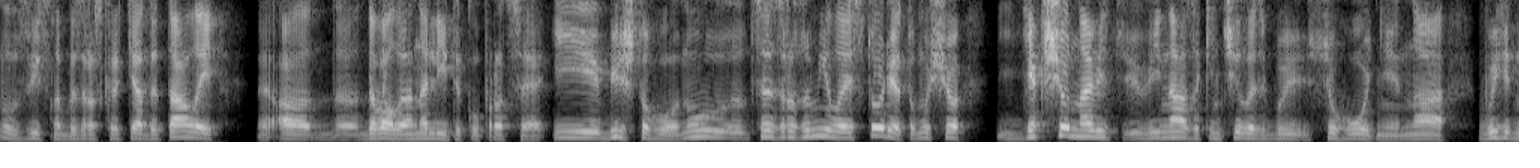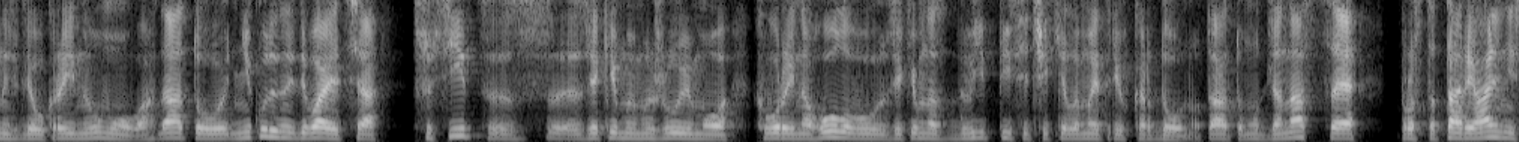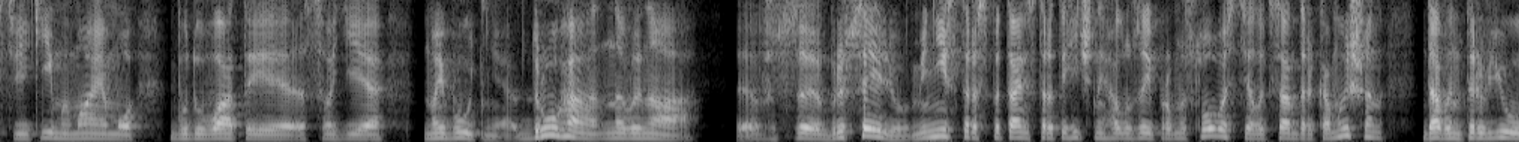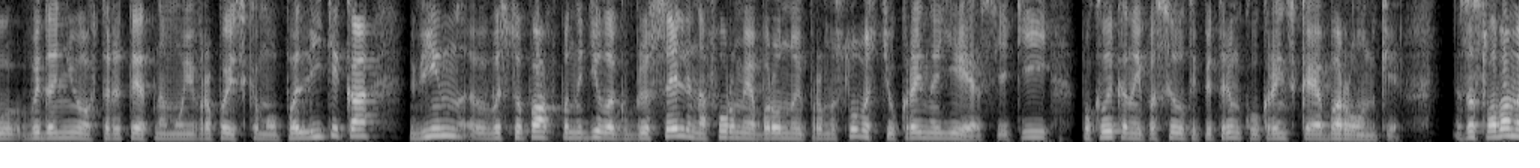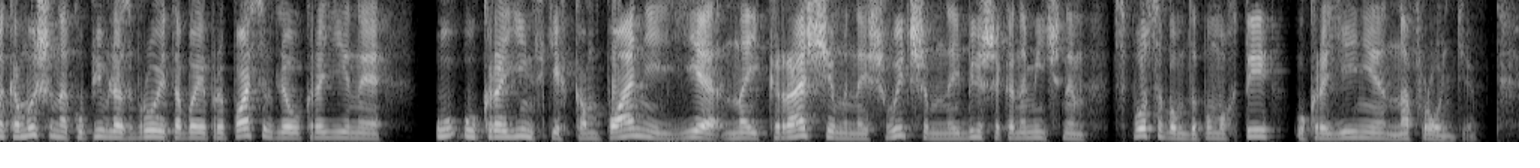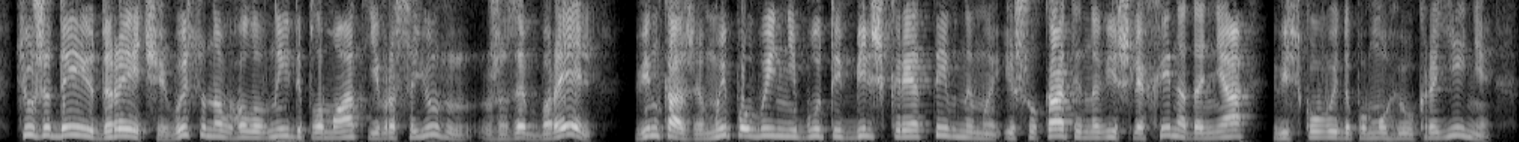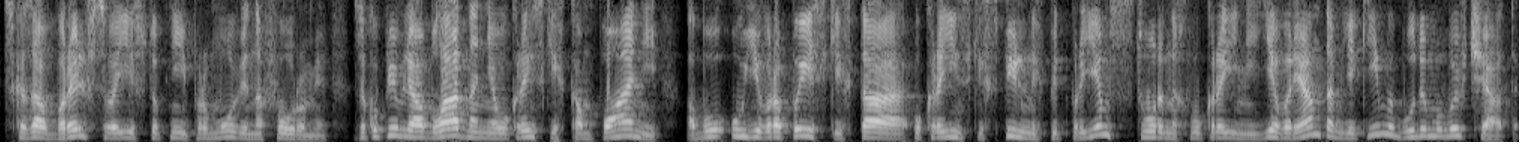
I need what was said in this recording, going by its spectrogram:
ну звісно, без розкриття деталей. е, е, Давали аналітику про це. І більш того, ну це зрозуміла історія, тому що якщо навіть війна закінчилась би сьогодні на вигідних для України умовах, да, то нікуди не дівається сусід, з, з яким ми межуємо хворий на голову, з яким у нас 2000 кілометрів кордону. Та? Тому для нас це просто та реальність, в якій ми маємо будувати своє майбутнє. Друга новина. Е, З Брюсселю міністр з питань стратегічних галузей промисловості Олександр Камишин дав інтерв'ю виданню авторитетному європейському політика. Він виступав в понеділок в Брюсселі на форумі оборонної промисловості Україна ЄС, який покликаний посилити підтримку української оборонки. За словами Камишина, купівля зброї та боєприпасів для України у українських компаній є найкращим, найшвидшим, найбільш економічним способом допомогти Україні на фронті. Цю ж ідею, до речі, висунув головний дипломат Євросоюзу Жозеп Борель. Він каже: ми повинні бути більш креативними і шукати нові шляхи надання військової допомоги Україні, сказав Борель в своїй вступній промові на форумі. Закупівля обладнання українських компаній або у європейських та українських спільних підприємств, створених в Україні, є варіантом, який ми будемо вивчати.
